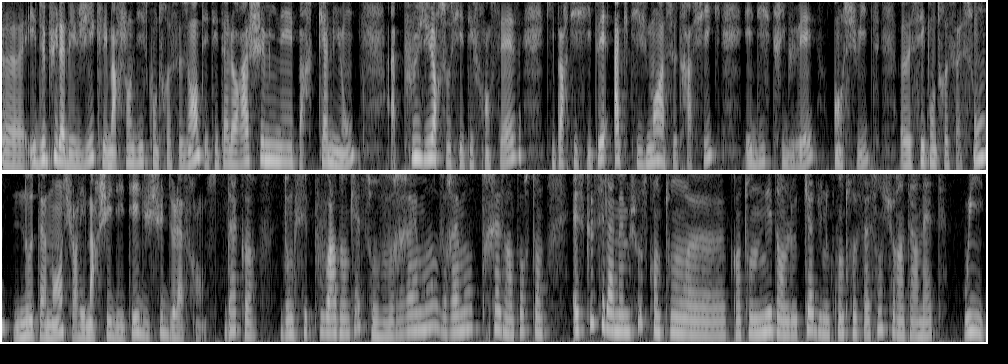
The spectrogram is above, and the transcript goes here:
Euh, et depuis la Belgique, les marchandises contrefaisantes étaient alors acheminées par camion à plusieurs sociétés françaises qui participaient activement à ce trafic et distribuaient ensuite euh, ces contrefaçons, notamment sur les marchés d'été du sud de la France. D'accord. Donc ces pouvoirs d'enquête sont vraiment, vraiment très importants. Est-ce que c'est la même chose quand on, euh, quand on est dans le cas d'une contrefaçon sur Internet? Oui,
